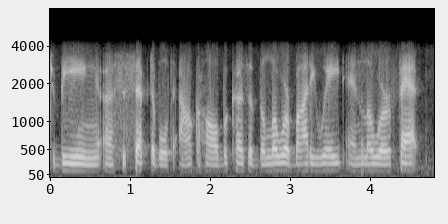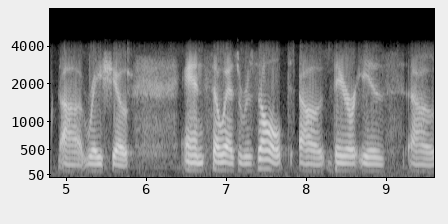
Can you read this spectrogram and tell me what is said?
to being uh, susceptible to alcohol because of the lower body weight and lower fat uh, ratio. And so, as a result, uh, there is uh,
